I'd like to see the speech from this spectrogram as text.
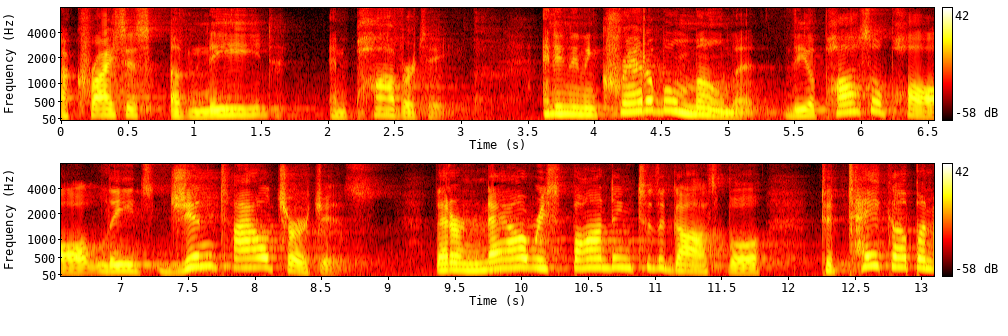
a crisis of need and poverty. And in an incredible moment, the Apostle Paul leads Gentile churches that are now responding to the gospel to take up an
